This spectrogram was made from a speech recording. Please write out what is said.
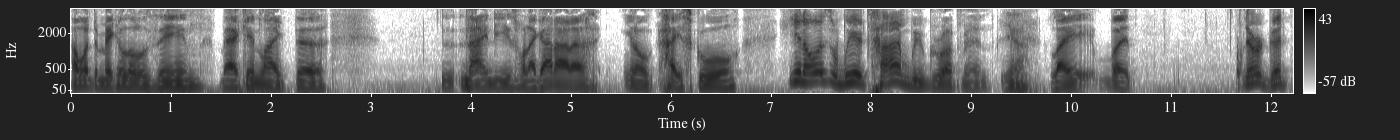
I went to make a little zine back in like the 90s when I got out of, you know, high school. You know, it was a weird time we grew up in. Yeah. Like, but there were good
